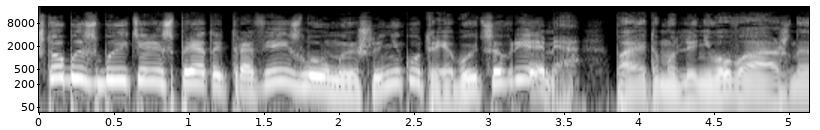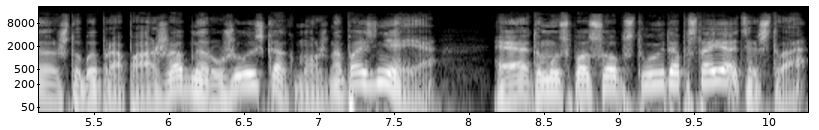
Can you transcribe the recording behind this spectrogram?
чтобы сбыть или спрятать трофей злоумышленнику требуется время, поэтому для него важно, чтобы пропажа обнаружилась как можно позднее. Этому способствуют обстоятельства.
